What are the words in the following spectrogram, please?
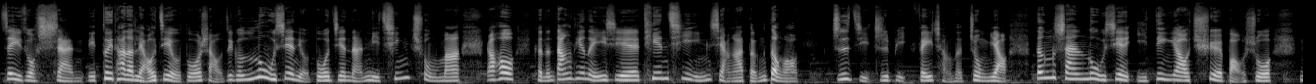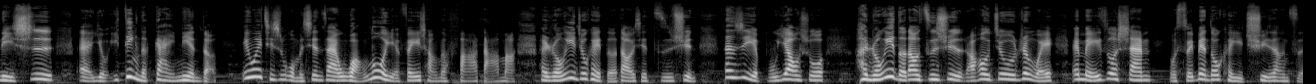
这座山，你对它的了解有多少？这个路线有多艰难，你清楚吗？然后可能当天的一些天气影响啊等等哦。知己知彼非常的重要，登山路线一定要确保说你是诶有一定的概念的，因为其实我们现在网络也非常的发达嘛，很容易就可以得到一些资讯，但是也不要说很容易得到资讯，然后就认为诶每一座山我随便都可以去这样子，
